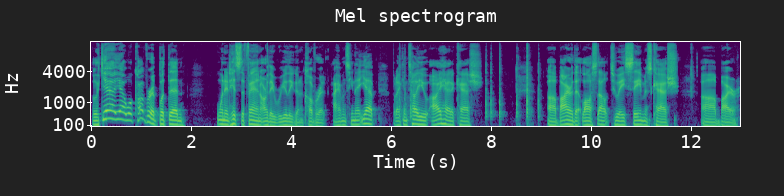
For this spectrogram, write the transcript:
They're like, yeah, yeah, we'll cover it. But then when it hits the fan, are they really going to cover it? I haven't seen that yet. But I can tell you, I had a cash uh, buyer that lost out to a same as cash uh, buyer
